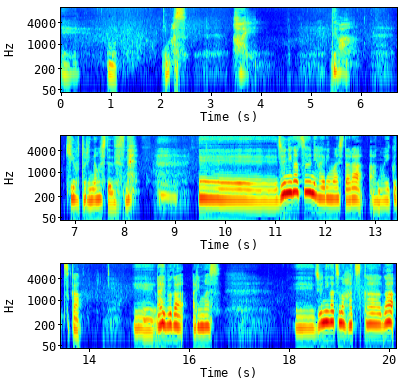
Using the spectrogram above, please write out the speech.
えー、思います。はい。では気を取り直してですね。えー、12月に入りましたらあのいくつか、えー、ライブがあります、えー、12月の20日が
